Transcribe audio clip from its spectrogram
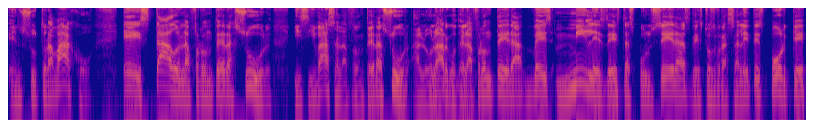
en su trabajo. He estado en la frontera sur y si vas a la frontera sur, a lo largo de la frontera, ves miles de estas pulseras, de estos brazaletes, porque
